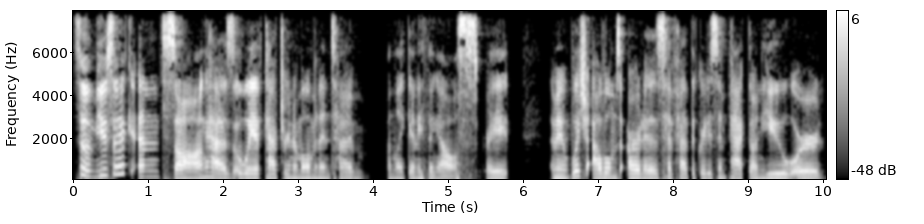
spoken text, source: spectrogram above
so music and song has a way of capturing a moment in time, unlike anything else, right? I mean, which albums, artists have had the greatest impact on you, or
